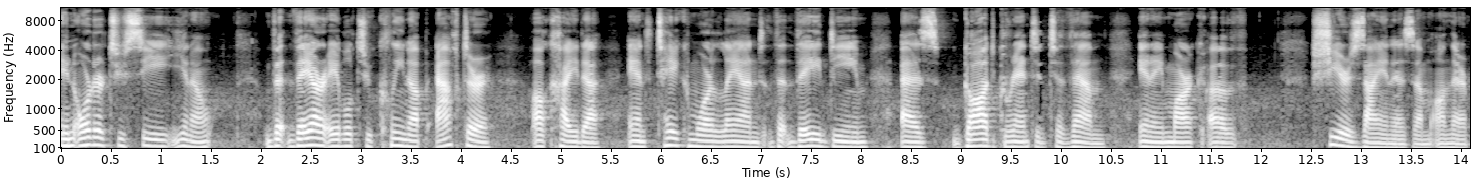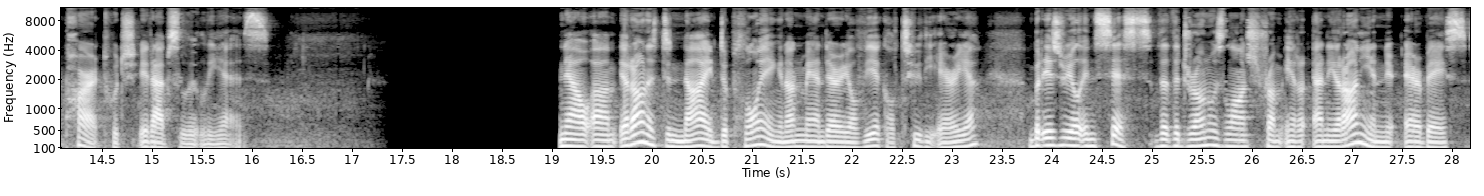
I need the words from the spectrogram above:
in order to see, you know, that they are able to clean up after Al-Qaeda and take more land that they deem as God granted to them in a mark of sheer Zionism on their part, which it absolutely is. Now, um, Iran has denied deploying an unmanned aerial vehicle to the area, but Israel insists that the drone was launched from an Iranian airbase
